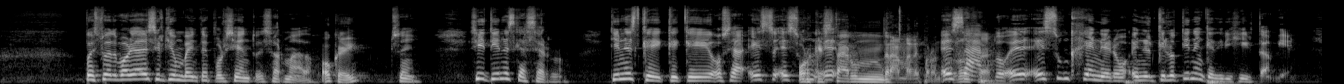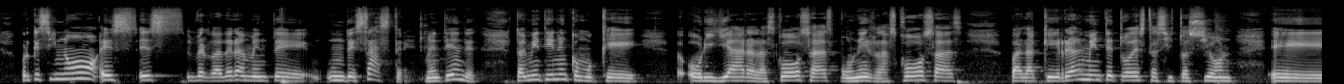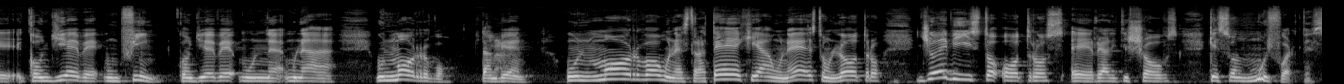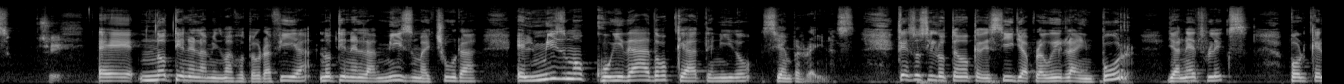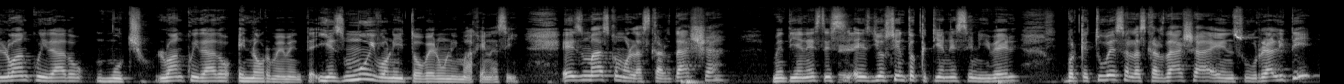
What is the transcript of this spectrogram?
Pues te voy a decir que un 20% es armado. Ok. Sí. Sí, tienes que hacerlo. Tienes que, que, o sea, es... es Orquestar un, eh, drama de pronto. Exacto. E, es un género en el que lo tienen que dirigir también porque si no es, es verdaderamente un desastre, ¿me entiendes? También tienen como que orillar a las cosas, poner las cosas, para que realmente toda esta situación eh, conlleve un fin, conlleve una, un morbo también. un morbo, una estrategia, un esto, un lo otro. Yo he visto otros eh, reality shows que son muy fuertes. Sí. Eh, no tienen la misma fotografía, no tienen la misma hechura, el mismo cuidado que ha tenido Siempre Reinas. Que eso sí lo tengo que decir y aplaudirle a Impur y a Netflix, porque lo han cuidado mucho, lo han cuidado enormemente. Y es muy bonito ver una imagen así. Es más como las Kardashian, ¿Me entiendes? yo siento que tiene ese nivel, porque tú ves a las Kardashian en su reality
